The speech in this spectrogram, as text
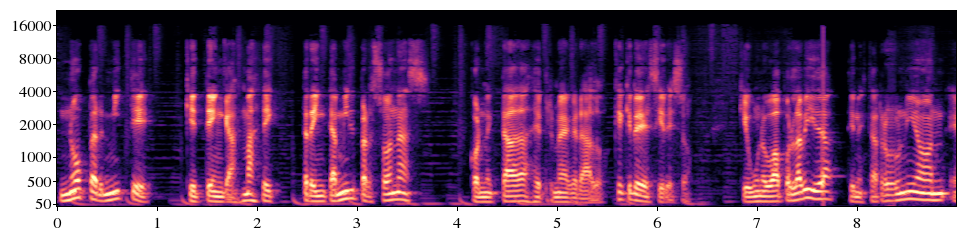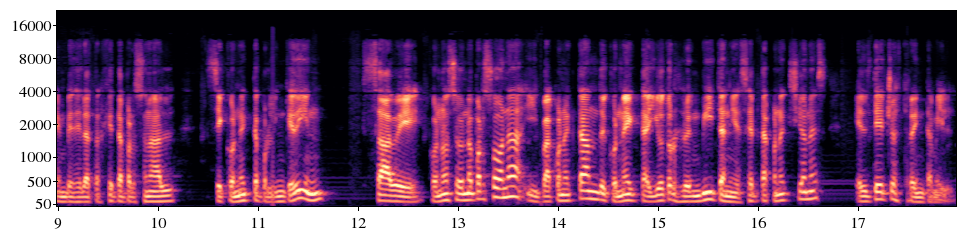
No permite que tengas más de 30.000 personas conectadas de primer grado. ¿Qué quiere decir eso? Que uno va por la vida, tiene esta reunión, en vez de la tarjeta personal, se conecta por LinkedIn, sabe, conoce a una persona y va conectando y conecta y otros lo invitan y acepta conexiones, el techo es 30.000.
